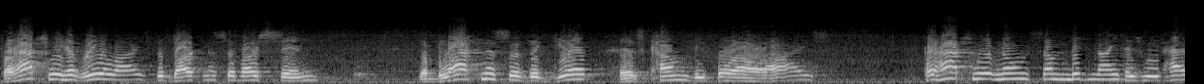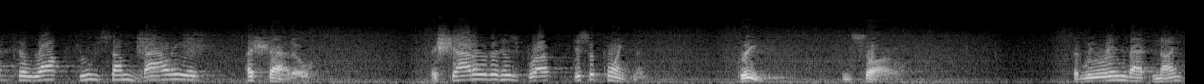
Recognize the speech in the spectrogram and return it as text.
perhaps we have realized the darkness of our sin the blackness of the guilt has come before our eyes. Perhaps we have known some midnight as we've had to walk through some valley of a shadow. A shadow that has brought disappointment, grief, and sorrow. But we were in that night,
